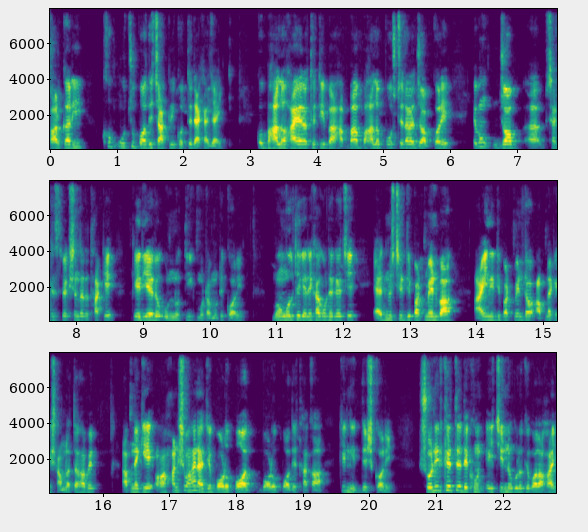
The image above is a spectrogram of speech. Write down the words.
সরকারি খুব উঁচু পদে চাকরি করতে দেখা যায়। খুব ভালো হায়ার অথরিটি বা বা ভালো পোস্টে তারা জব করে এবং জব স্যাটিসফ্যাকশন তাদের থাকে কেরিয়ারেও উন্নতি মোটামুটি করে। মঙ্গল থেকে রেখা ঘটে গেছে অ্যাডমিনিস্ট্রেটিভ ডিপার্টমেন্ট বা আইনি ডিপার্টমেন্টটাও আপনাকে সামলাতে হবে। আপনাকে অনেক সময় হয় না যে বড় পদ, বড় পদে থাকাকে নির্দেশ করে। শনির ক্ষেত্রে দেখুন, এই চিহ্নগুলোকে বলা হয়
